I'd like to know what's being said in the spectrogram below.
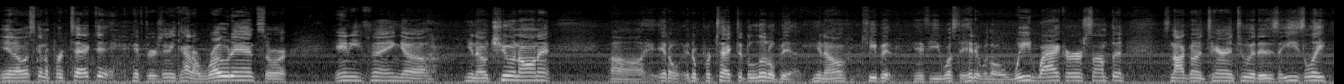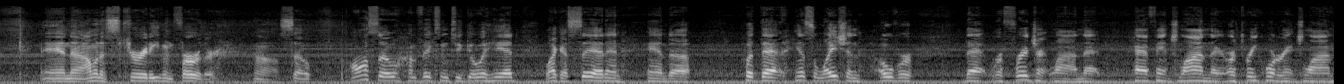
you know, it's going to protect it if there's any kind of rodents or anything, uh, you know, chewing on it. Uh, it'll it'll protect it a little bit, you know, keep it, if he wants to hit it with a weed whacker or something, it's not going to tear into it as easily, and uh, I'm going to secure it even further. Uh, so, also, I'm fixing to go ahead, like I said, and, and uh, put that insulation over that refrigerant line, that half inch line there, or three quarter inch line,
